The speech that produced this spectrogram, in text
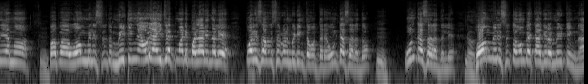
ಸಿಎಂ ಪಾಪ ಹೋಮ್ ಮಿನಿಸ್ಟರ್ ಮೀಟಿಂಗ್ ಅವರೇ ಹೈಜಾಕ್ ಮಾಡಿ ಬಳ್ಳಾರಿನಲ್ಲಿ ಪೊಲೀಸ್ ಆಫೀಸರ್ಗಳು ಮೀಟಿಂಗ್ ತಗೊಂತಾರೆ. ಉಂಟಾ ಸರ್ ಅದು? ಉಂಟಾ ಸರ್ ಅದಲ್ಲಿ ಹೋಮ್ ಮಿನಿಸ್ಟರ್ ತಗೊಬೇಕಾಗಿರೋ ಮೀಟಿಂಗ್ನ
